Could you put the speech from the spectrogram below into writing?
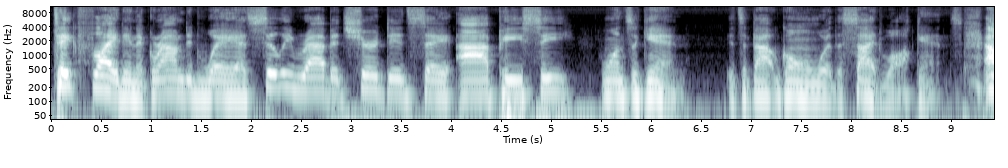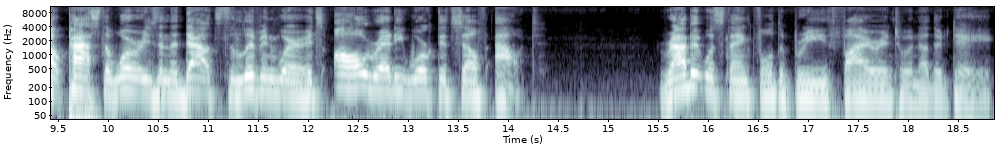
Take flight in a grounded way, as Silly Rabbit sure did say IPC once again. It's about going where the sidewalk ends, out past the worries and the doubts to living where it's already worked itself out. Rabbit was thankful to breathe fire into another day,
